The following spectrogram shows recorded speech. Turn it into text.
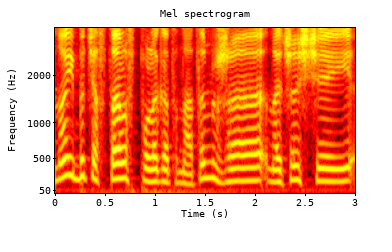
No i bycie stealth polega to na tym, że najczęściej e,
